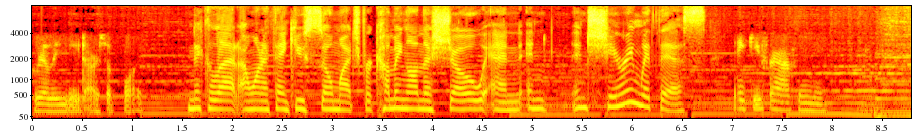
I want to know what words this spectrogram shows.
really need our support. Nicolette, I want to thank you so much for coming on the show and, and, and sharing with this. Thank you for having me.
